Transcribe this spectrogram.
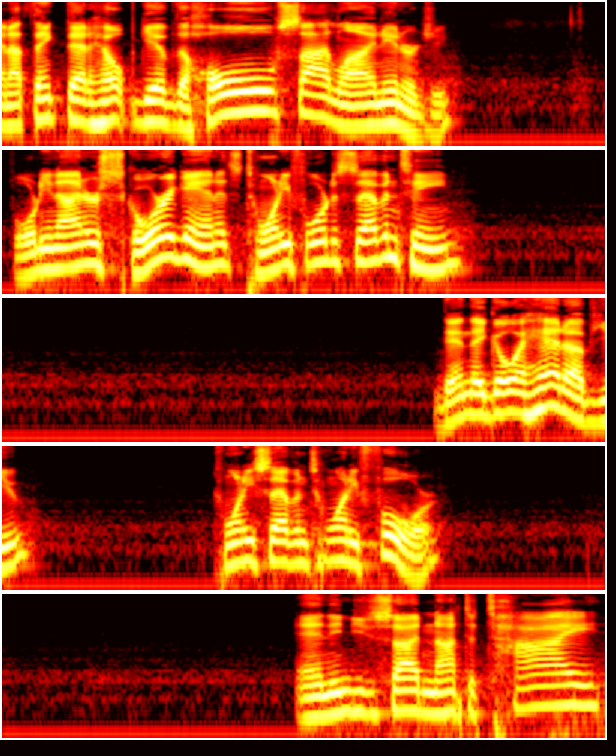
and I think that helped give the whole sideline energy. 49ers score again. It's 24 to 17. Then they go ahead of you 27 24. And then you decide not to tie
